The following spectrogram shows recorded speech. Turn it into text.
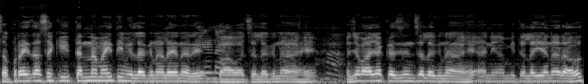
सरप्राईज असं की त्यांना माहिती मी लग्नाला येणार आहे. भावाचं लग्न आहे. म्हणजे माझ्या कझिनचं लग्न आहे आणि आम्ही त्याला येणार आहोत.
